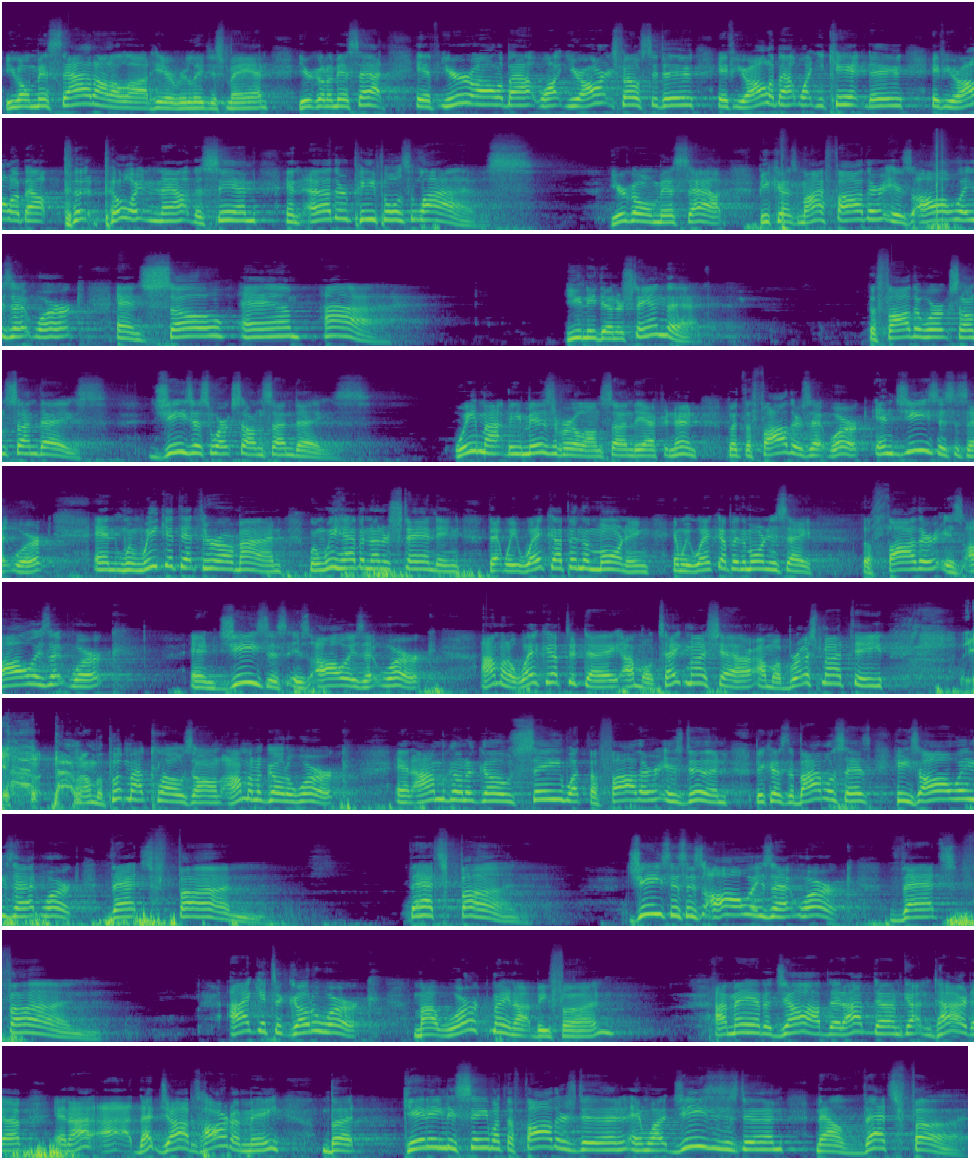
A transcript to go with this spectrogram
You're going to miss out on a lot here, religious man. You're going to miss out. If you're all about what you aren't supposed to do, if you're all about what you can't do, if you're all about put, pointing out the sin in other people's lives, you're going to miss out because my Father is always at work, and so am I. You need to understand that. The Father works on Sundays. Jesus works on Sundays. We might be miserable on Sunday afternoon, but the Father's at work and Jesus is at work. And when we get that through our mind, when we have an understanding that we wake up in the morning and we wake up in the morning and say, the Father is always at work and Jesus is always at work, I'm going to wake up today. I'm going to take my shower. I'm going to brush my teeth. I'm going to put my clothes on. I'm going to go to work. And I'm going to go see what the Father is doing because the Bible says He's always at work. That's fun. That's fun. Jesus is always at work. That's fun. I get to go to work. My work may not be fun. I may have a job that I've done, gotten tired of, and I, I, that job's hard on me, but getting to see what the Father's doing and what Jesus is doing, now that's fun.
